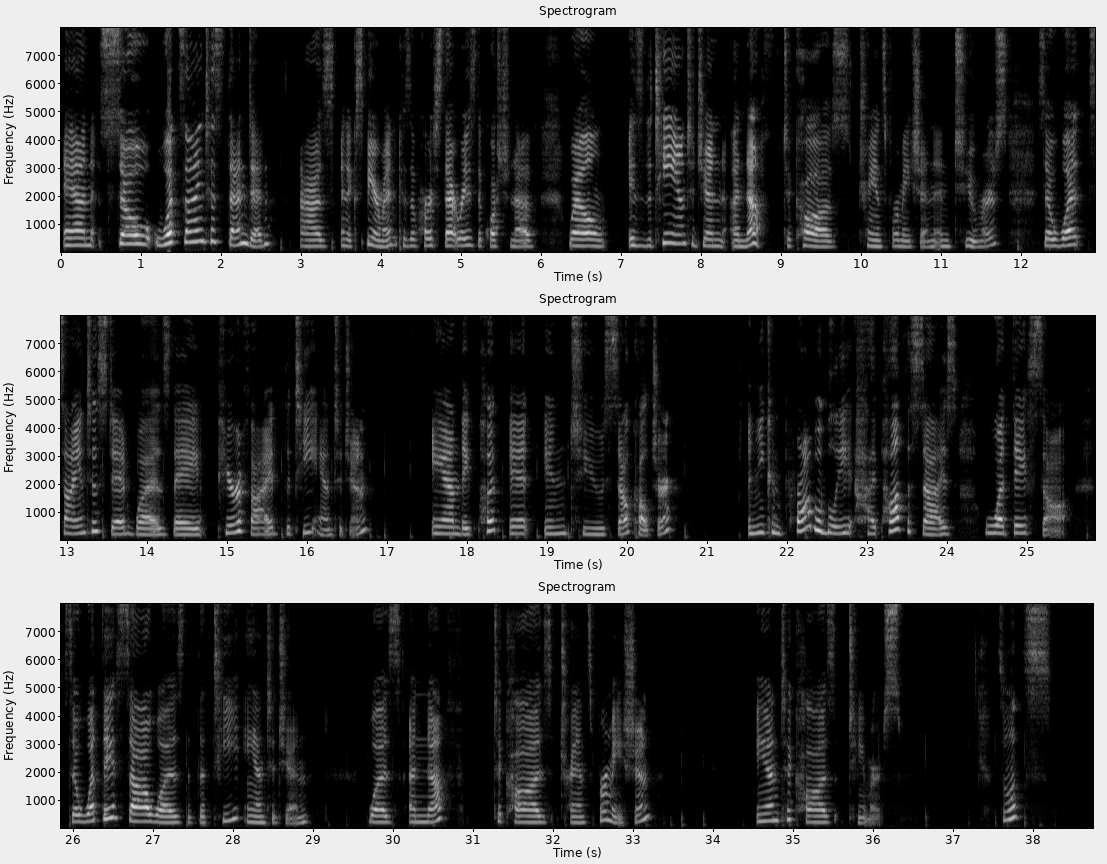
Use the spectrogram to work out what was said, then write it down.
And so, what scientists then did as an experiment, because of course that raised the question of, well, is the T antigen enough to cause transformation in tumors? So, what scientists did was they purified the T antigen and they put it into cell culture. And you can probably hypothesize what they saw. So, what they saw was that the T antigen was enough to cause transformation and to cause tumors. So, let's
